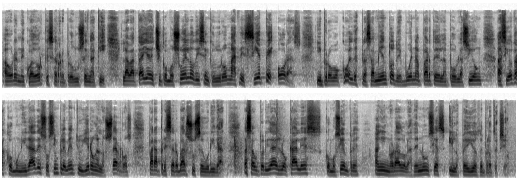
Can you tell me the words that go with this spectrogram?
ahora en Ecuador que se reproducen aquí. La batalla de Chicomozuelo dicen que duró más de siete horas y provocó el desplazamiento de buena parte de la población hacia otras comunidades o simplemente huyeron a los cerros para preservar su seguridad. Las autoridades locales, como siempre, han ignorado las denuncias y los pedidos de protección.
